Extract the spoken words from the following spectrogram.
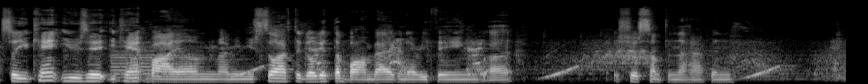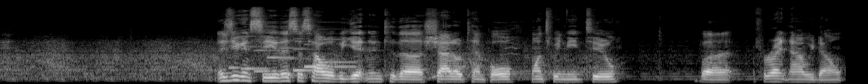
So you can't use it, you can't buy them. I mean, you still have to go get the bomb bag and everything, but it's just something that happened. As you can see, this is how we'll be getting into the Shadow Temple once we need to. But for right now, we don't.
